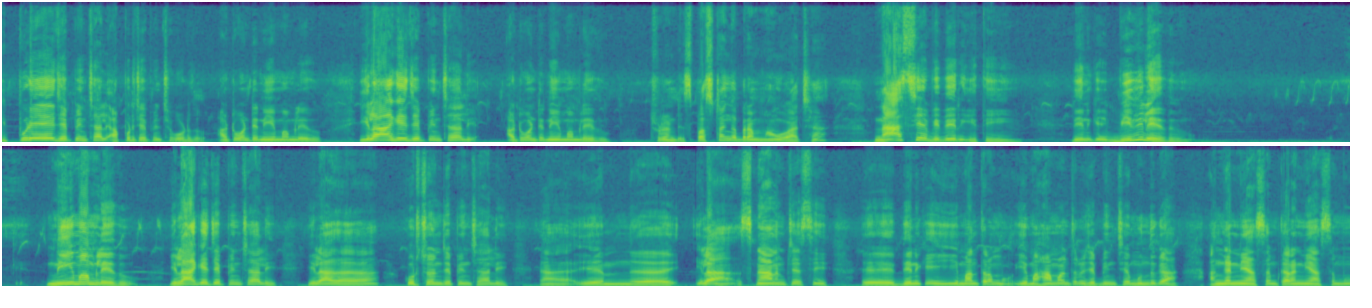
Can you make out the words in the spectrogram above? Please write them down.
ఇప్పుడే జపించాలి అప్పుడు జపించకూడదు. అటువంటి నియమం లేదు. ఇలాగే జపించాలి అటువంటి నియమం లేదు. చూడండి స్పష్టంగా బ్రహ్మ వాచ నాస్య విధిర్ ఇది దీనికి విధి లేదు. నియమం లేదు. ఇలాగే జపించాలి ఇలా కూర్చొని జపించాలి. ఇలా స్నానం చేసి దీనికి ఈ మంత్రము ఈ మహామంత్రం జపించే ముందుగా అంగన్యాసం కరన్యాసము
